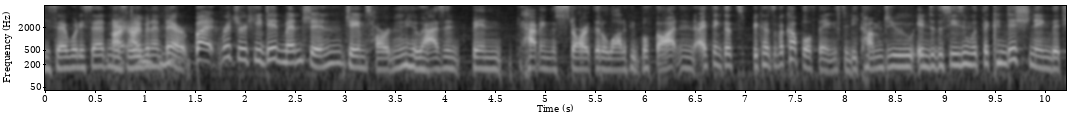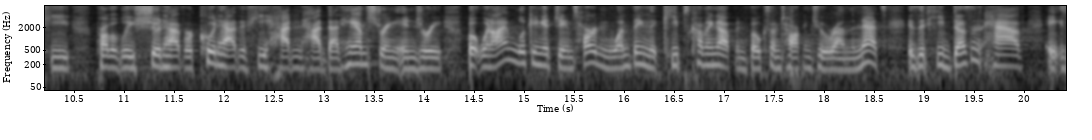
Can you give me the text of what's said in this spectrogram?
He said what he said, and he's I- I- leaving it there. But Richard, he did mention James Harden, who hasn't been having the start that a lot of people thought, and I think that's because of a couple of things. Did he come to into the season with the conditioning that he probably should have or could have if he hadn't had that hamstring injury? But when I'm looking at James Harden, one thing that keeps coming up, and folks I'm talking to around the Nets, is that he doesn't have a,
